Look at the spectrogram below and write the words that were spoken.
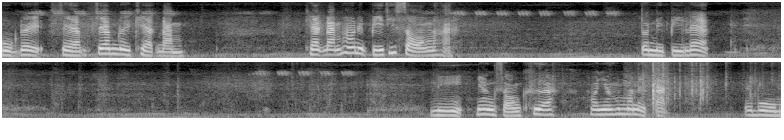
ปลูกด้วยแซมแซมด้วยแขกดำแขกดำเฮาในปีที่สองแล้วค่ะ ต้นนี้ปีแรก นี่ยังสองเครือเฮายังเฮามาได้ตัดไปโบม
